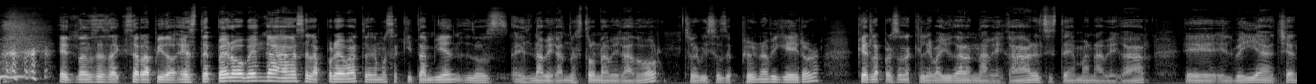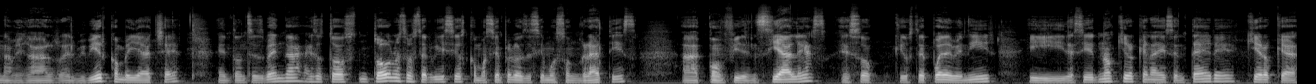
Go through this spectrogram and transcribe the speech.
Entonces hay que ser rápido. Este pero venga hágase la prueba. Tenemos aquí también los el navegador nuestro navegador servicios de Pure Navigator que es la persona que le va a ayudar a navegar el sistema a navegar eh, el VIH a navegar el vivir con VIH entonces venga eso todos todos nuestros servicios como siempre los decimos son gratis gratis, confidenciales, eso que usted puede venir y decir, no quiero que nadie se entere, quiero que,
